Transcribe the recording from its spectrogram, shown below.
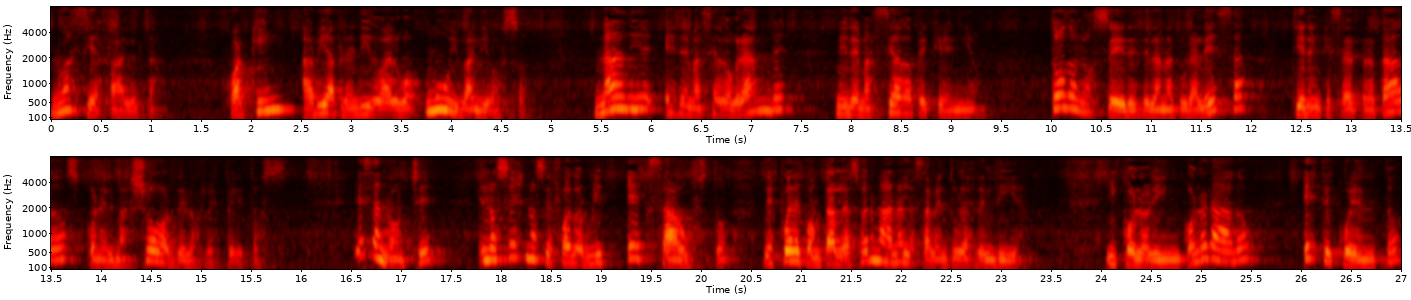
No hacía falta. Joaquín había aprendido algo muy valioso. Nadie es demasiado grande ni demasiado pequeño. Todos los seres de la naturaleza tienen que ser tratados con el mayor de los respetos. Esa noche, el ocesno se fue a dormir exhausto después de contarle a su hermana las aventuras del día. Y colorín colorado, este cuento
